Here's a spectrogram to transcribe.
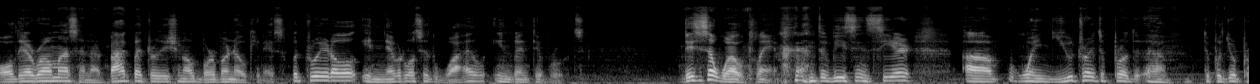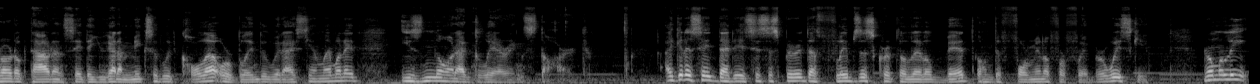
all the aromas and are backed by traditional bourbon oakiness, but through it all, it never lost its wild, inventive roots. This is a wild claim, and to be sincere, um, when you try to pro- uh, to put your product out and say that you gotta mix it with cola or blend it with iced tea and lemonade, is not a glaring start. I gotta say that this is a spirit that flips the script a little bit on the formula for flavor whiskey. Normally,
